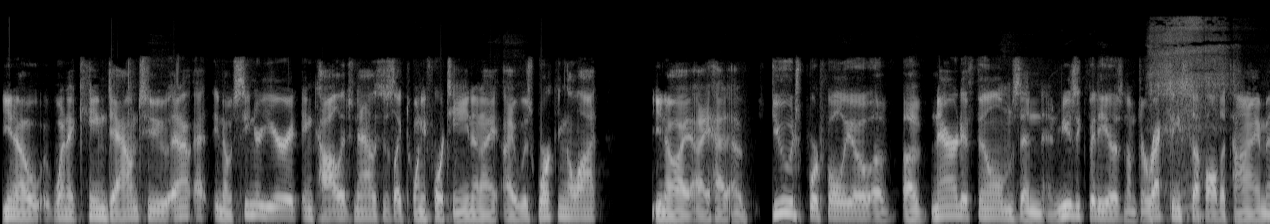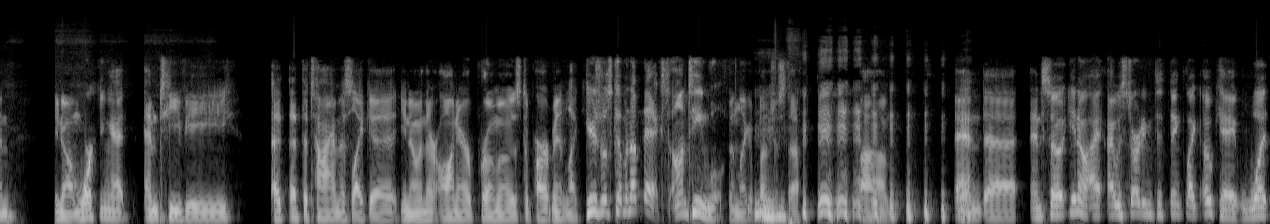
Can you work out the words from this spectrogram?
you know, when it came down to, and I, you know, senior year in college now, this is like 2014, and I, I was working a lot. You know, I, I had a huge portfolio of, of narrative films and, and music videos, and I'm directing stuff all the time. And, you know, I'm working at MTV at, at the time as like a, you know, in their on air promos department, like, here's what's coming up next on Teen Wolf and like a bunch of stuff. Um, and, uh, and so, you know, I, I was starting to think like, okay, what,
